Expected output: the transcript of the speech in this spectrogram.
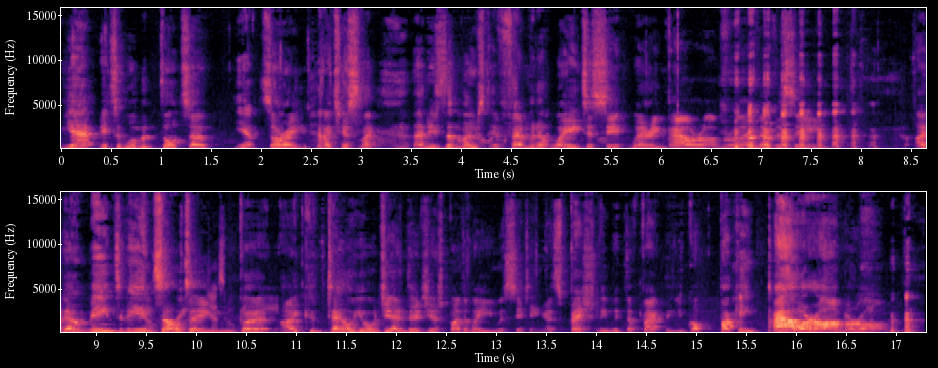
Yeah, it's a woman. Thought so. Yep. Sorry, I just like that is the most effeminate way to sit wearing power armor I've ever seen. I don't mean to be insulting, but I could tell your gender just by the way you were sitting, especially with the fact that you've got fucking power armor on.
